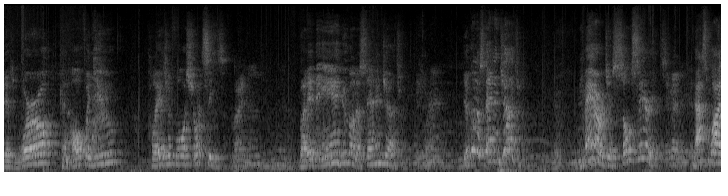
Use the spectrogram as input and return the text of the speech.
This world can offer you pleasure for a short season. But in the end, you're going to stand in judgment. You're going to stand in judgment. Marriage is so serious. That's why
